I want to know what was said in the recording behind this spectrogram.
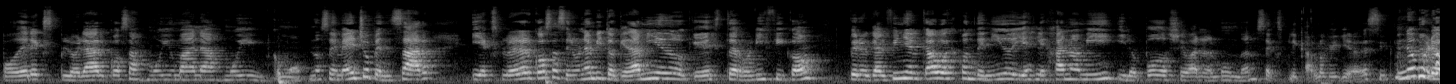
poder explorar cosas muy humanas, muy como, no sé, me ha hecho pensar y explorar cosas en un ámbito que da miedo, que es terrorífico, pero que al fin y al cabo es contenido y es lejano a mí y lo puedo llevar al mundo. No sé explicar lo que quiero decir. No, pero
